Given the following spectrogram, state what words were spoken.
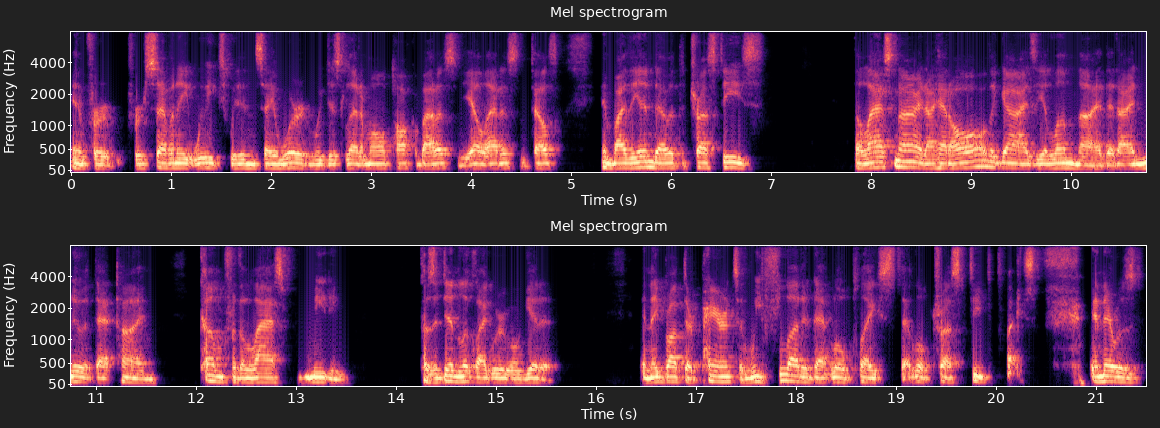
And for, for seven, eight weeks, we didn't say a word and we just let them all talk about us and yell at us and tell us. And by the end of it, the trustees, the last night I had all the guys, the alumni that I knew at that time come for the last meeting because it didn't look like we were going to get it. And they brought their parents, and we flooded that little place, that little trustee place. And there was,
